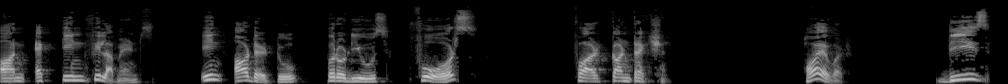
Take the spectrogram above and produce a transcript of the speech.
on actin filaments in order to produce force for contraction. However, these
